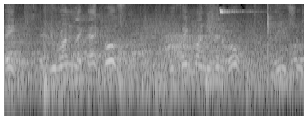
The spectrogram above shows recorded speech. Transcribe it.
Hey, you're running like that close, do fake one, he's in a row. Then you shoot.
